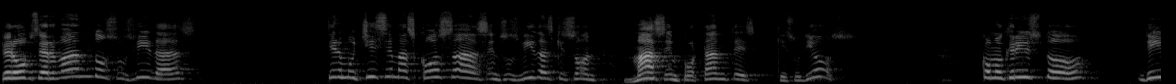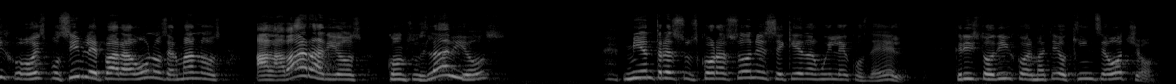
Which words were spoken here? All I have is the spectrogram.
pero observando sus vidas, tienen muchísimas cosas en sus vidas que son más importantes que su Dios. Como Cristo dijo, es posible para unos hermanos alabar a Dios con sus labios, mientras sus corazones se quedan muy lejos de Él. Cristo dijo en Mateo 15, 8,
